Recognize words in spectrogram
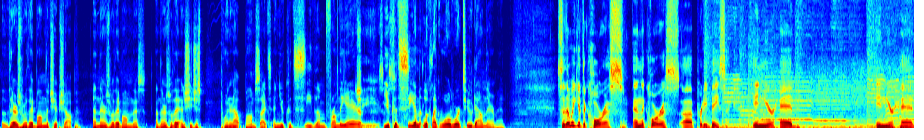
there's where they bombed the chip shop, and there's where they bombed this, and there's where they." And she just pointed out bomb sites, and you could see them from the air. Jesus. You could see them. It looked like World War II down there, man. So then we get the chorus, and the chorus, uh, pretty basic. In your head, in your head,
